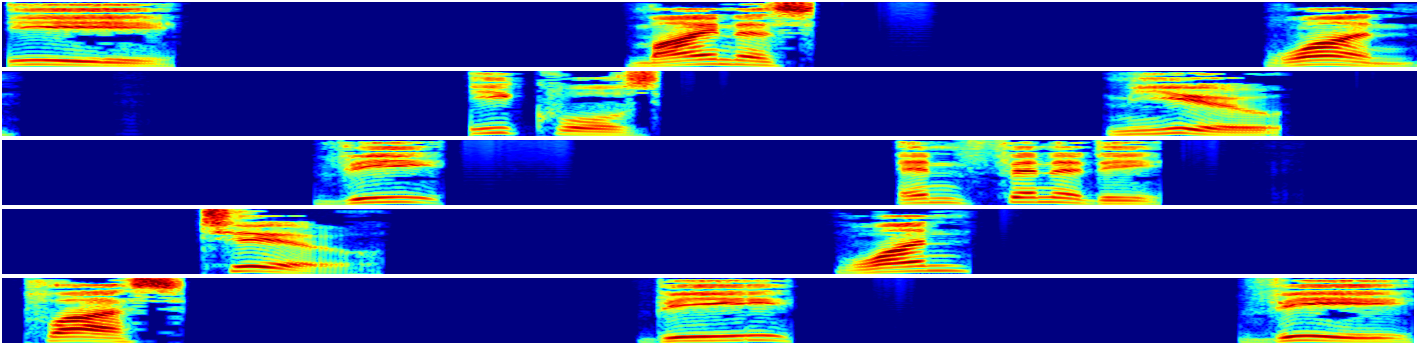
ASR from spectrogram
e minus 1 equals mu v infinity 2 1 plus b v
